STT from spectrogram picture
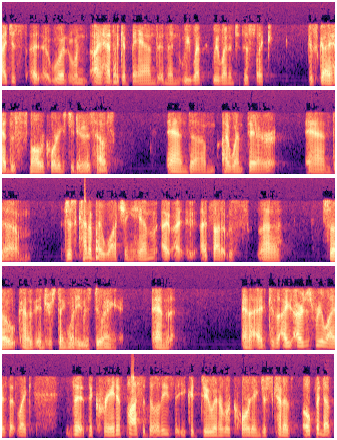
I just I, when, when I had like a band, and then we went we went into this like this guy had this small recording studio in his house, and um, I went there, and um, just kind of by watching him, I I, I thought it was uh, so kind of interesting what he was doing, and and I because I I just realized that like the the creative possibilities that you could do in a recording just kind of opened up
